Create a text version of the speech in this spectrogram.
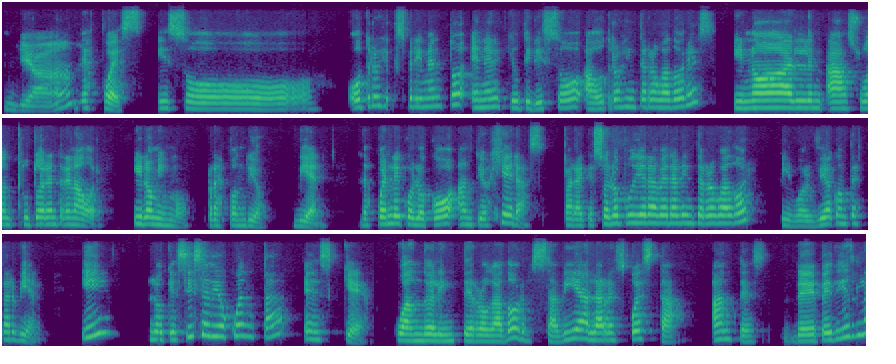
Ya. Después hizo otro experimento en el que utilizó a otros interrogadores y no al- a su tutor entrenador. Y lo mismo, respondió bien. Después le colocó anteojeras para que solo pudiera ver al interrogador y volvió a contestar bien. Y lo que sí se dio cuenta es que cuando el interrogador sabía la respuesta antes de pedirla,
